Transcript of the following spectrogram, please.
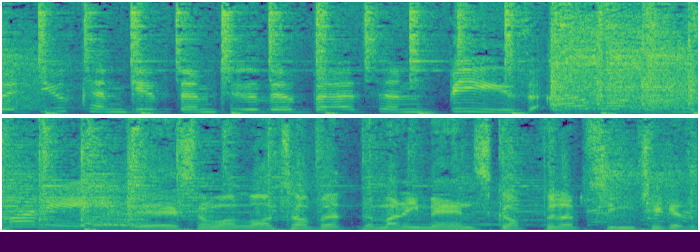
But you can give them to the birds and bees. I want money. Yes, I want lots of it. The Money Man, Scott Phillips. You can check out the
